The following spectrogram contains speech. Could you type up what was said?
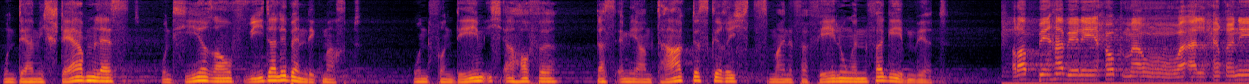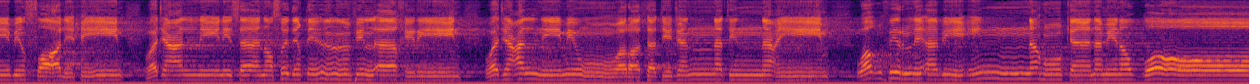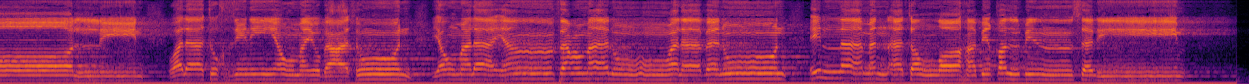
und der mich sterben lässt und hierauf wieder lebendig macht, und von dem ich erhoffe, dass er mir am Tag des Gerichts meine Verfehlungen vergeben wird. واغفر لأبي إنه كان من الضالين ولا تخزني يوم يبعثون يوم لا ينفع مال ولا بنون إلا من أتى الله بقلب سليم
